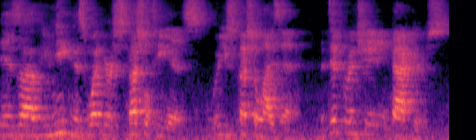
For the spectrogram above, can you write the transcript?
is uh, the uniqueness, what your specialty is, what you specialize in the differentiating factors.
